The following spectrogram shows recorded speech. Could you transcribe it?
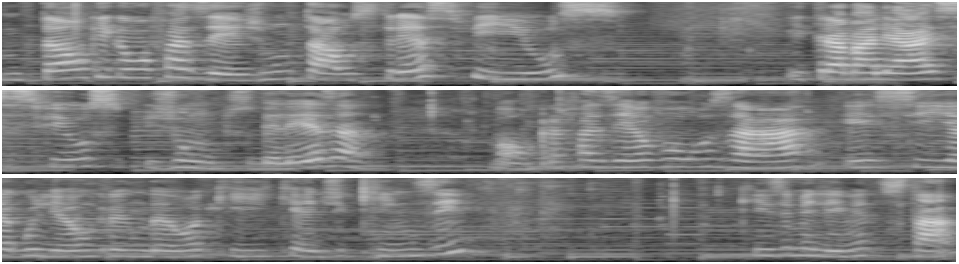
Então, o que, que eu vou fazer? Juntar os três fios e trabalhar esses fios juntos, beleza? Bom, para fazer eu vou usar esse agulhão grandão aqui, que é de 15, 15 milímetros, tá?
